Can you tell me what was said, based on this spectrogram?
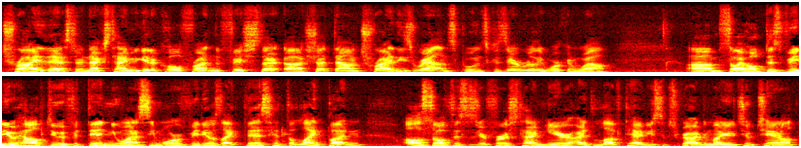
try this. Or next time you get a cold front and the fish start uh, shut down, try these rattling spoons because they're really working well. Um, so I hope this video helped you. If it did and you want to see more videos like this, hit the like button. Also, if this is your first time here, I'd love to have you subscribe to my YouTube channel.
